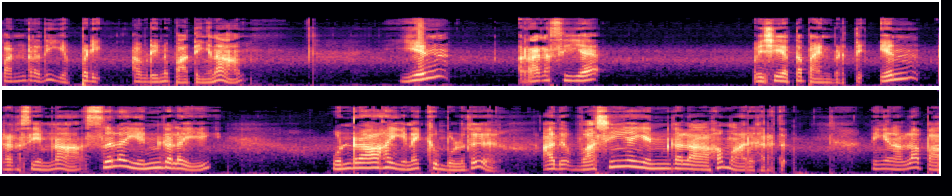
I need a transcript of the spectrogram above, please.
பண்ணுறது எப்படி அப்படின்னு பார்த்தீங்கன்னா என் ரகசிய விஷயத்தை பயன்படுத்தி. எண் ரகசியம்னா சில எண்களை ஒன்றாக இணைக்கும் பொழுது அது வசிய எண்களாக மாறுகிறது. நீங்கள் நல்லா பா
